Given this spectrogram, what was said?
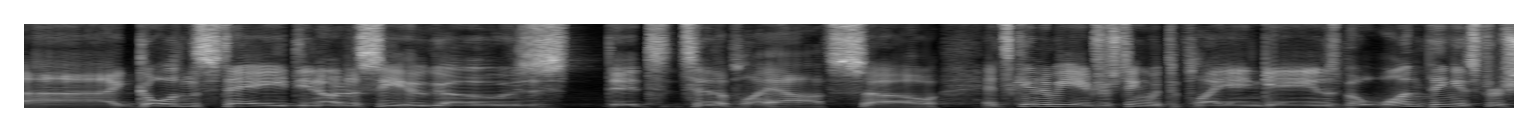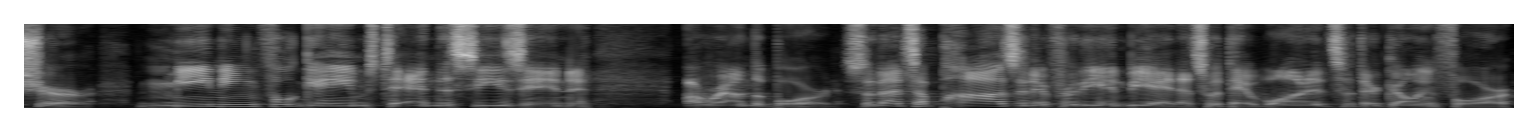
uh, Golden State, you know, to see who goes to the playoffs. So it's going to be interesting with the play in games. But one thing is for sure meaningful games to end the season around the board. So that's a positive for the NBA. That's what they wanted, that's what they're going for,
